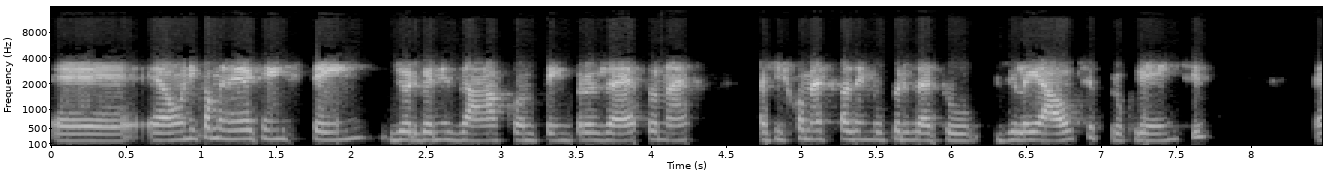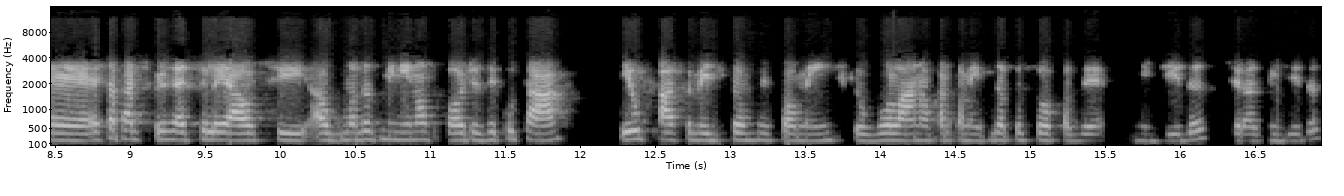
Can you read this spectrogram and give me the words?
é, é, a única maneira que a gente tem de organizar quando tem projeto, né? A gente começa fazendo o projeto de layout para o cliente. É, essa parte de projeto de layout, alguma das meninas pode executar. Eu faço a medição principalmente, que eu vou lá no apartamento da pessoa fazer medidas, tirar as medidas.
